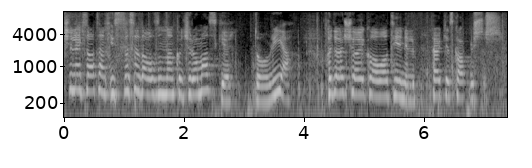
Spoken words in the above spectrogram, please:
Çilek zaten istese de ağzından kaçıramaz ki. Doğru ya. Hadi aşağıya kahvaltı yenelim. Herkes kalkmıştır.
